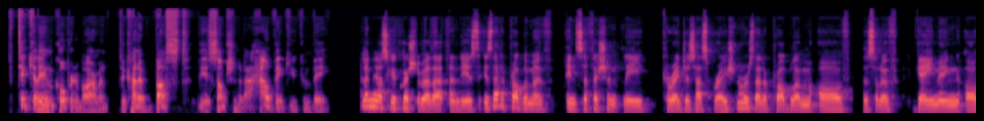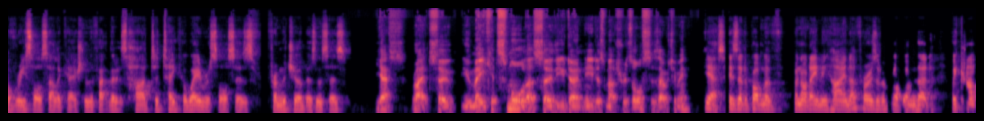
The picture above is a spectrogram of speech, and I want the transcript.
particularly in the corporate environment, to kind of bust the assumption about how big you can be. Let me ask you a question about that, Andy. Is, is that a problem of insufficiently courageous aspiration, or is that a problem of the sort of gaming of resource allocation, the fact that it's hard to take away resources from mature businesses? Yes, right. So you make it smaller so that you don't need as much resource. Is that what you mean? Yes. Is it a problem of we're not aiming high enough, or is it a problem that we can't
